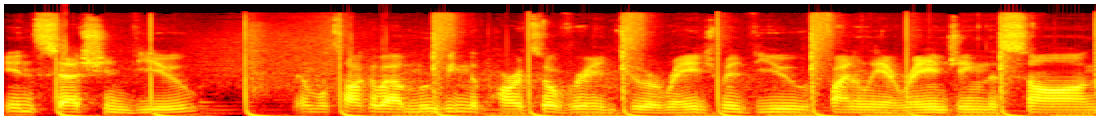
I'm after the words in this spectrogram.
in session view. Then we'll talk about moving the parts over into arrangement view, finally arranging the song,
